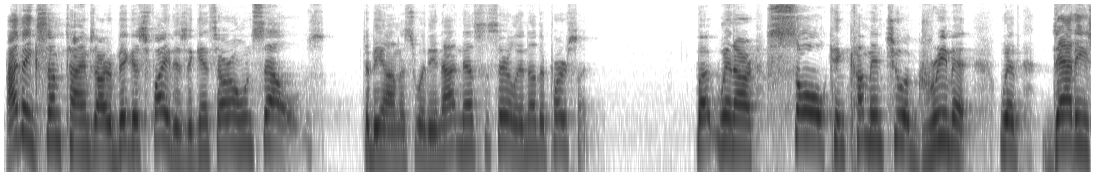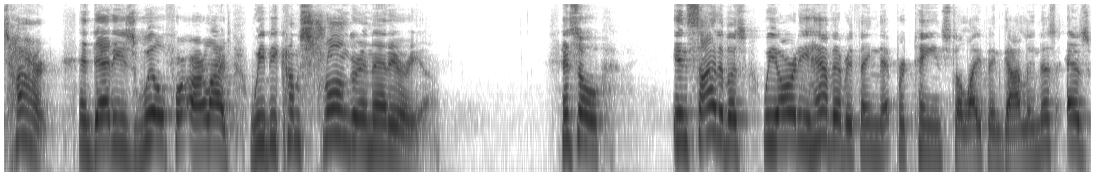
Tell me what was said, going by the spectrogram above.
I think sometimes our biggest fight is against our own selves, to be honest with you, not necessarily another person. But when our soul can come into agreement with Daddy's heart and Daddy's will for our lives, we become stronger in that area. And so inside of us, we already have everything that pertains to life and godliness. As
